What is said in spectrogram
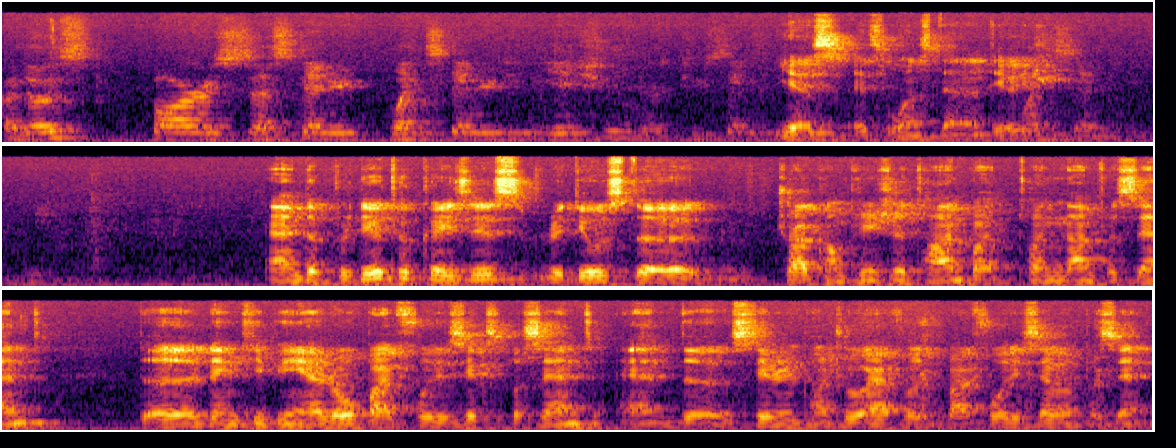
Are those bars uh, standard one standard deviation or two standard? Yes, it's one standard deviation. One standard deviation. And the predictor cases reduce the track completion time by 29%, the lane keeping error by 46% and the steering control effort by 47%.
